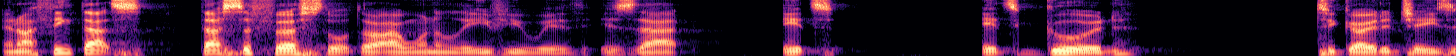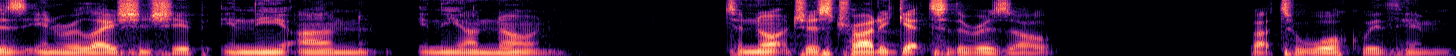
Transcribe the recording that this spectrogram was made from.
And I think that's that's the first thought that I want to leave you with is that it's, it's good to go to Jesus in relationship in the, un, in the unknown, to not just try to get to the result, but to walk with Him.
